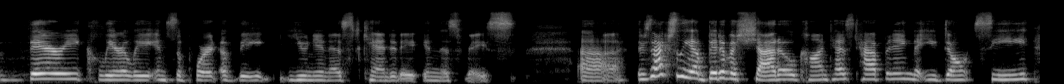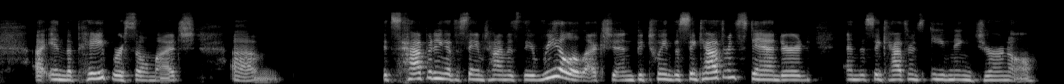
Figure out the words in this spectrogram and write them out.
very clearly in support of the unionist candidate in this race. Uh, there's actually a bit of a shadow contest happening that you don't see uh, in the paper so much. Um, it's happening at the same time as the real election between the St. Catharines Standard and the St. Catharines Evening Journal.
